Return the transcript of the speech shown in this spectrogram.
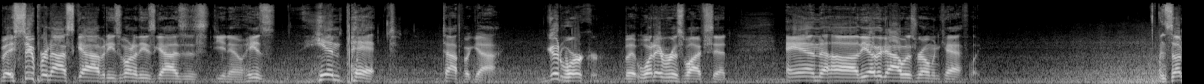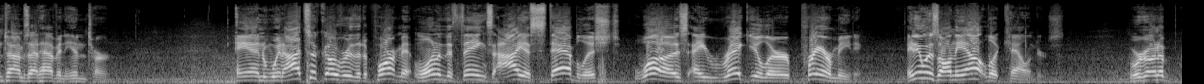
But a super nice guy, but he's one of these guys is, you know, he's hen-pecked type of guy. Good worker, but whatever his wife said. And uh, the other guy was Roman Catholic. And sometimes I'd have an intern. And when I took over the department, one of the things I established was a regular prayer meeting. And it was on the Outlook calendars. We're going to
